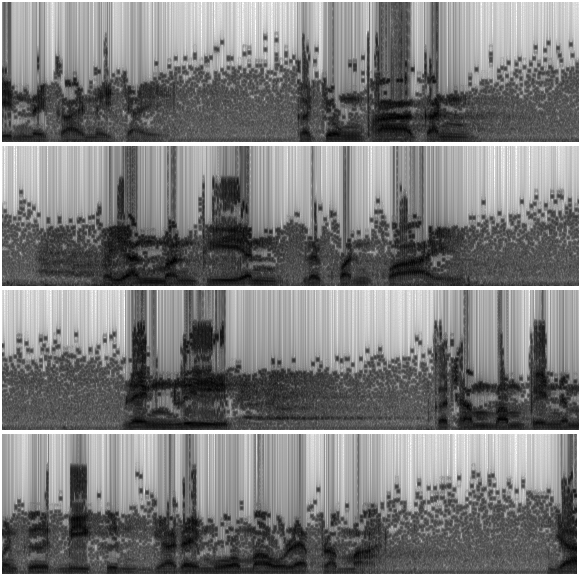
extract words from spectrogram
ลิ้นในกายในใจ ก็จงพากันขยันหมั่นเพียรและขวัญขวาย เร่งรีบ ก็ทำบำเพ็ญให้มันเกิดมีขึ้น อย่าได้มัวเมาและประมาท อย่า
